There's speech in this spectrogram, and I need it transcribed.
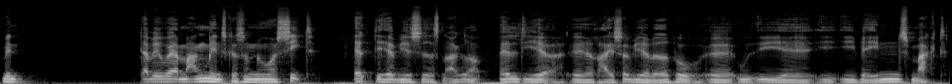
Men der vil jo være mange mennesker, som nu har set alt det her, vi har siddet og snakket om. Alle de her øh, rejser, vi har været på øh, ud i, øh, i, i vanens magt.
